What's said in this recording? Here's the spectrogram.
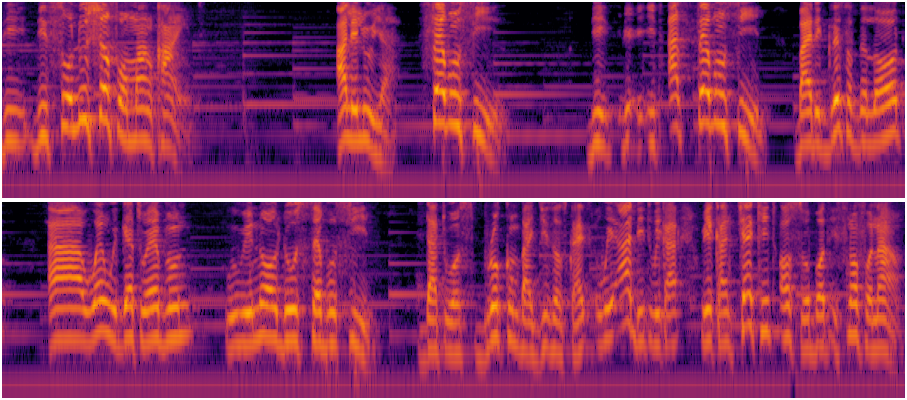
the the solution for mankind. Hallelujah. Seven seal. This it has seven seal. By the grace of the Lord, uh, when we get to heaven, we will know those seven seal that was broken by Jesus Christ. We add it, we can we can check it also, but it's not for now.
